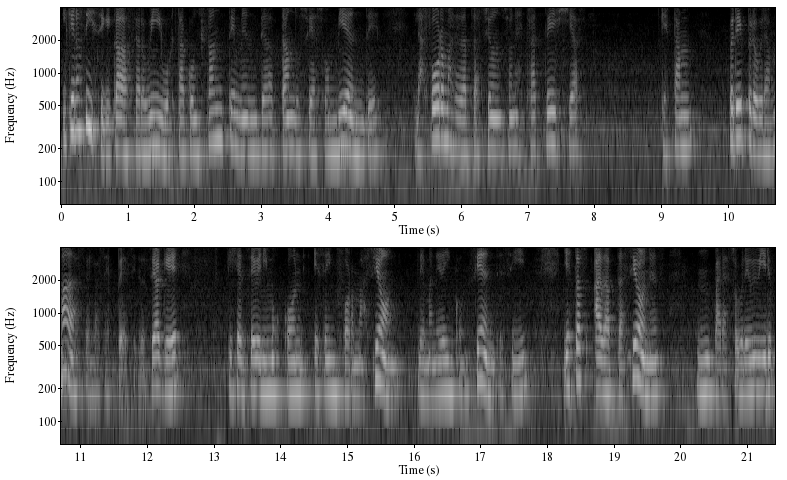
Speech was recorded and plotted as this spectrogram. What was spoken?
y que nos dice que cada ser vivo está constantemente adaptándose a su ambiente. Las formas de adaptación son estrategias que están preprogramadas en las especies, o sea que, fíjense, venimos con esa información de manera inconsciente, ¿sí? Y estas adaptaciones para sobrevivir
